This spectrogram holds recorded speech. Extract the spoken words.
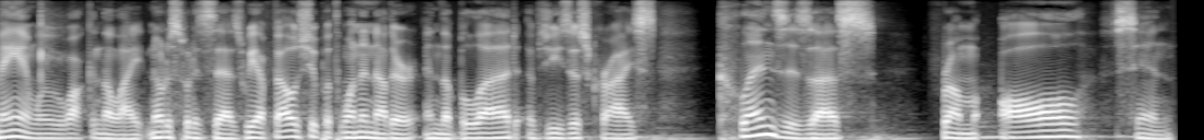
Man, when we walk in the light, notice what it says. We have fellowship with one another, and the blood of Jesus Christ cleanses us from all sin.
